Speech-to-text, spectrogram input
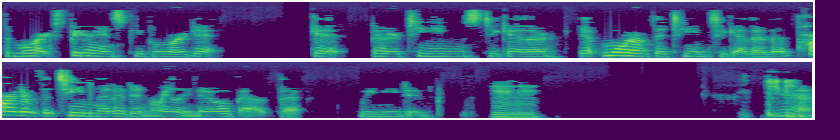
the more experienced people were get get better teams together get more of the team together. The part of the team that i didn't really know about that we needed. Mm-hmm. yeah.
